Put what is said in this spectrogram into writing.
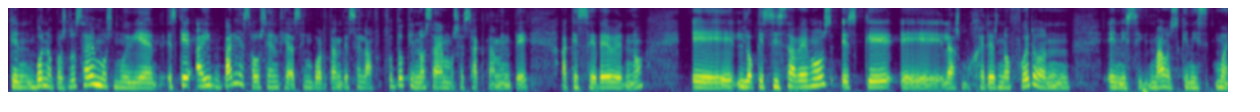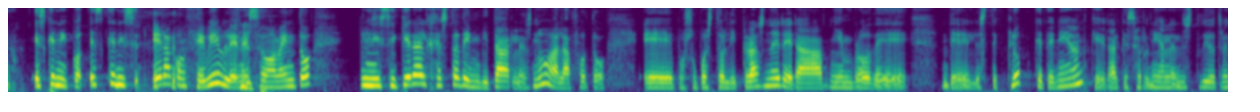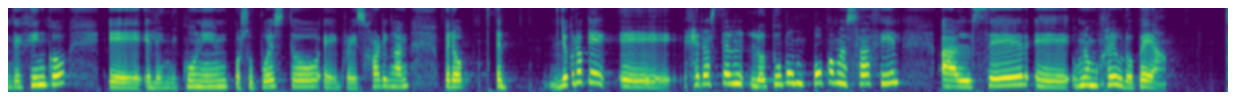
que bueno, pues no sabemos muy bien. Es que hay varias ausencias importantes en la foto que no sabemos exactamente a qué se deben. ¿no? Eh, lo que sí sabemos es que eh, las mujeres no fueron, eh, ni, vamos, que ni, bueno, es que, ni, es que ni era concebible en ese momento ni siquiera el gesto de invitarles ¿no? a la foto. por supuesto, Lee Krasner era miembro de, este club que tenían, que era el que se reunía en el estudio 35, eh, Elaine Kunin, por supuesto, Grace Hardigan, pero el yo creo que eh, lo tuvo un poco más fácil al ser eh, una mujer europea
